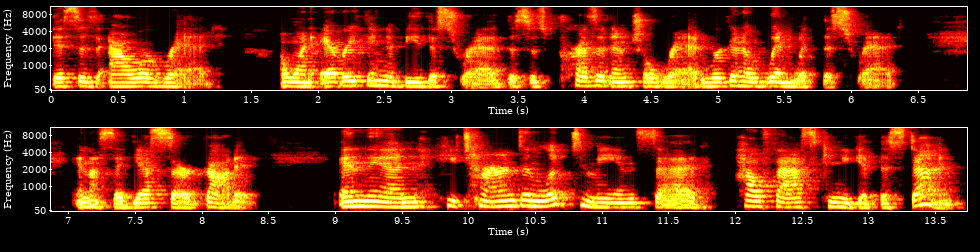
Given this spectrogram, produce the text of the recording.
This is our red. I want everything to be this red. This is presidential red. We're going to win with this red. And I said, Yes, sir, got it. And then he turned and looked to me and said, How fast can you get this done?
